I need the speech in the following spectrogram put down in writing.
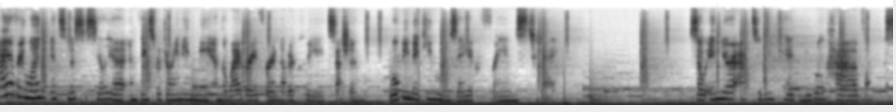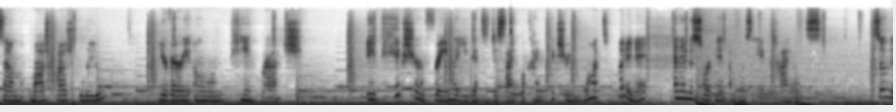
Hi everyone, it's Miss Cecilia and thanks for joining me in the library for another Create session. We'll be making mosaic frames today. So in your activity kit, you will have some Mod Podge glue, your very own paintbrush, a picture frame that you get to decide what kind of picture you want to put in it, and an assortment of mosaic tiles. So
